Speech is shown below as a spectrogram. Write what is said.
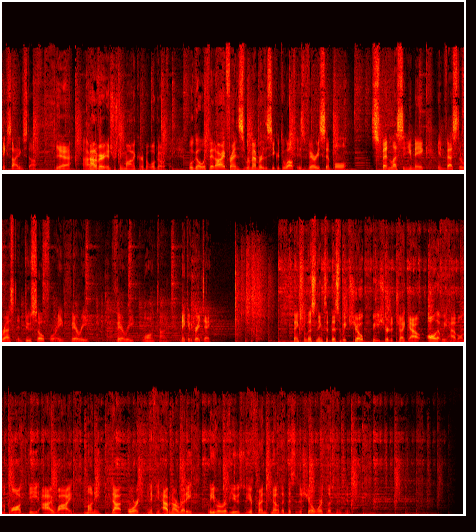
Exciting stuff. Yeah. All not right. a very interesting moniker, but we'll go with it we'll go with it. All right, friends, remember the secret to wealth is very simple. Spend less than you make, invest the rest, and do so for a very, very long time. Make it a great day. Thanks for listening to this week's show. Be sure to check out all that we have on the blog, DIYmoney.org. And if you haven't already, leave a review so your friends know that this is a show worth listening to.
